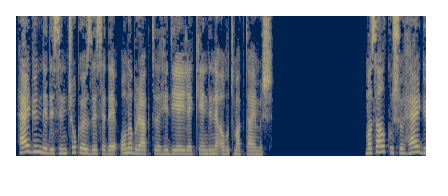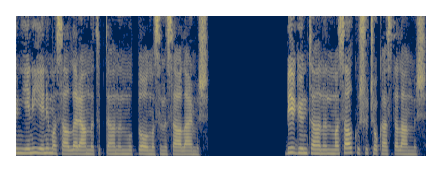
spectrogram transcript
Her gün dedesin çok özlese de ona bıraktığı hediyeyle kendini avutmaktaymış. Masal kuşu her gün yeni yeni masallar anlatıp Taha'nın mutlu olmasını sağlarmış. Bir gün Taha'nın masal kuşu çok hastalanmış.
